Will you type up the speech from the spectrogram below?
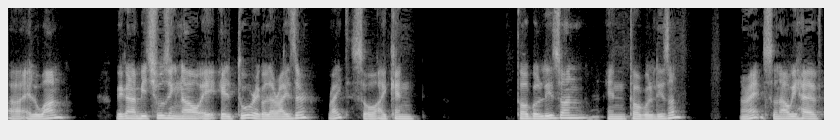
uh, L1. We're to be choosing now a L2 regularizer, right? So I can toggle this one and toggle this one. All right, so now we have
